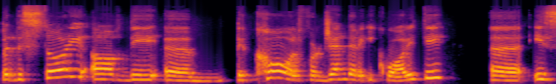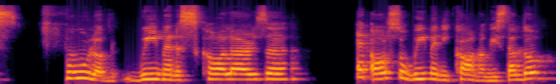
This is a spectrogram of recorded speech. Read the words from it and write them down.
but the story of the um, the call for gender equality uh, is full of women scholars, uh, and also women economists, although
